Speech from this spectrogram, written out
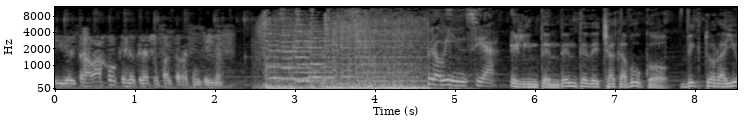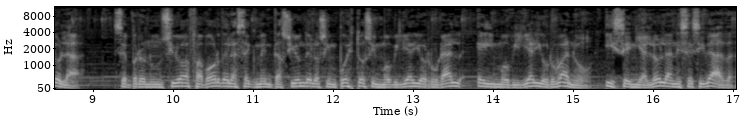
y del trabajo que es lo que le hace falta a la Argentina. Provincia. El intendente de Chacabuco, Víctor Ayola, se pronunció a favor de la segmentación de los impuestos inmobiliario rural e inmobiliario urbano y señaló la necesidad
